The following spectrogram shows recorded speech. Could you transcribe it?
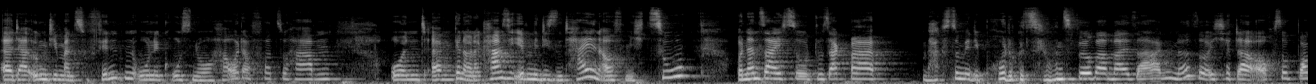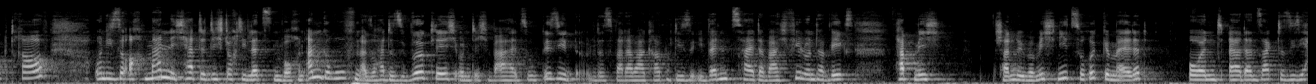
äh, da irgendjemand zu finden, ohne groß Know-how davor zu haben. Und ähm, genau, dann kam sie eben mit diesen Teilen auf mich zu und dann sage ich so, du sag mal, magst du mir die Produktionsfirma mal sagen? Ne? So, ich hätte da auch so Bock drauf. Und die so, ach Mann, ich hatte dich doch die letzten Wochen angerufen, also hatte sie wirklich und ich war halt so busy. Das war, da war gerade noch diese Eventzeit, da war ich viel unterwegs, habe mich, Schande über mich, nie zurückgemeldet. Und äh, dann sagte sie, ja,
